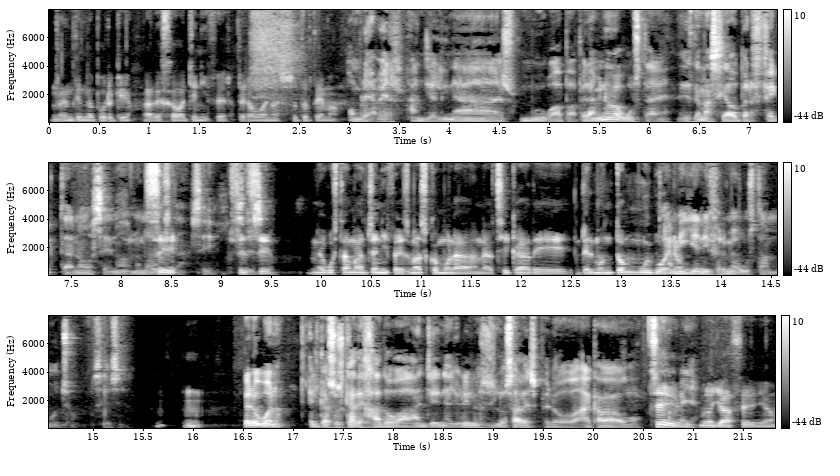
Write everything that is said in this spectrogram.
No entiendo por qué ha dejado a Jennifer, pero bueno, eso es otro tema. Hombre, a ver, Angelina es muy guapa, pero a mí no me gusta, ¿eh? Es demasiado perfecta, no sé, no, no me Sí, gusta. Sí, sí, sí. Me gusta más Jennifer, es más como la, la chica de, del montón muy bueno. A mí Jennifer me gusta mucho, sí, sí. Mm. Pero bueno, el caso es que ha dejado a Angelina Jolie, no sé si lo sabes, pero ha acabado Sí, con ella. bueno, ya hace, ya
